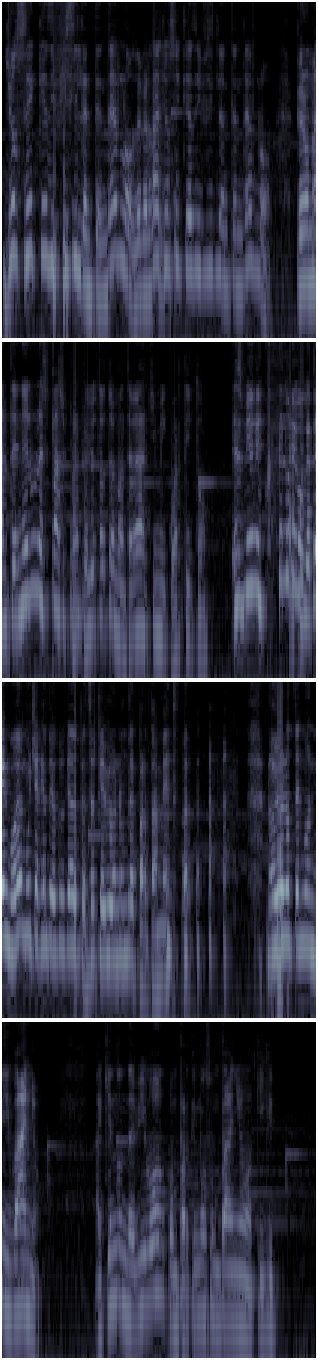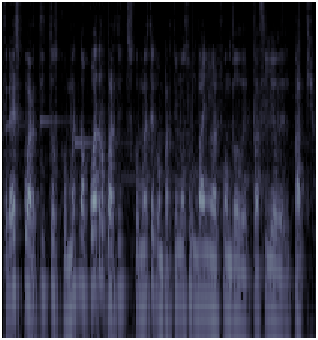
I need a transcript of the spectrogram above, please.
Yo sé que es difícil de entenderlo, de verdad, yo sé que es difícil de entenderlo. Pero mantener un espacio, por ejemplo, yo trato de mantener aquí mi cuartito es, es lo único que tengo, ¿eh? Mucha gente yo creo que ha de pensar que vivo en un departamento. no, yo no tengo ni baño. Aquí en donde vivo compartimos un baño, aquí tres cuartitos como este, no, cuatro cuartitos como este, compartimos un baño al fondo del pasillo del patio.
